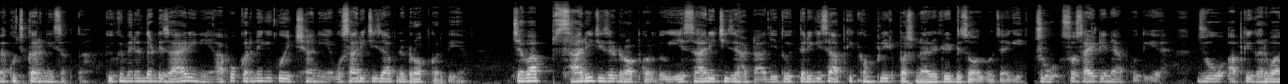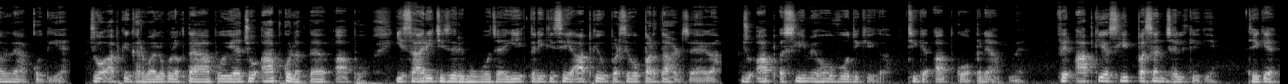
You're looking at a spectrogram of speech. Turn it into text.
मैं कुछ कर नहीं सकता। क्योंकि मेरे अंदर डिज़ायर ही नहीं है। आपको करने की कोई इच्छा नहीं है। वो सारी चीज़ें आपने ड्रॉप कर दी है। जब आप सारी चीज़ें ड्रॉप कर दोगे, ये सारी चीज़ें हटा दी तो एक तरीके से आपकी कंप्लीट पर्सनैलिटी डिसॉल्व हो जाएगी। जो सोसाइटी ने आपको दी है, जो आपके घर वालों ने आपको दिया है, जो आपके घर वालों को लगता है आप हो या जो आपको लगता है आप हो, ये सारी चीज़ें रिमूव हो जाएगी। एक तरीके से आपके ऊपर से वो पर्दा हट जाएगा। जो आप असली में हो, वो दिखेगा। ठीक है? आपको, अपने आप में। फिर आपकी असली पसंद झलकेगी। ठीक है?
